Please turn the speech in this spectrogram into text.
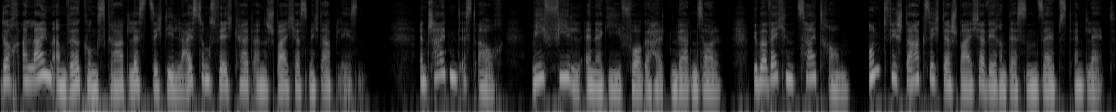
Doch allein am Wirkungsgrad lässt sich die Leistungsfähigkeit eines Speichers nicht ablesen. Entscheidend ist auch, wie viel Energie vorgehalten werden soll, über welchen Zeitraum und wie stark sich der Speicher währenddessen selbst entlädt.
